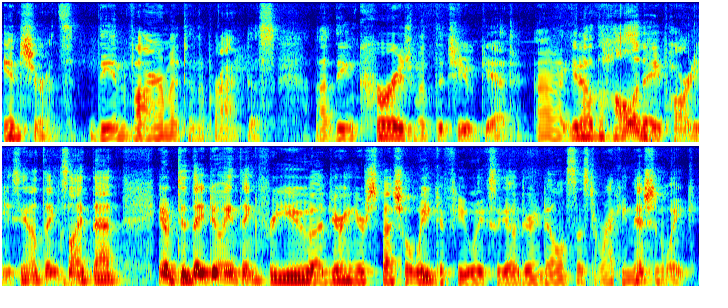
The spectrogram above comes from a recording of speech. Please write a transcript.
insurance, the environment in the practice, uh, the encouragement that you get, uh, you know, the holiday parties, you know, things like that. You know, did they do anything for you uh, during your special week a few weeks ago during Dental Assistant Recognition Week?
